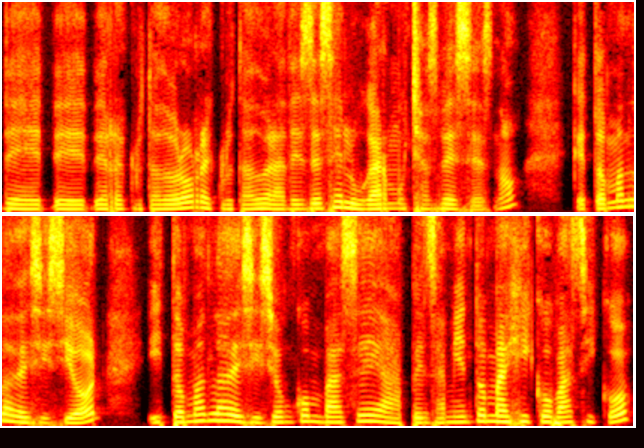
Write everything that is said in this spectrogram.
de, reclutador o reclutadora, desde ese lugar muchas veces, ¿no? Que tomas la decisión y tomas la decisión con base a pensamiento mágico básico,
